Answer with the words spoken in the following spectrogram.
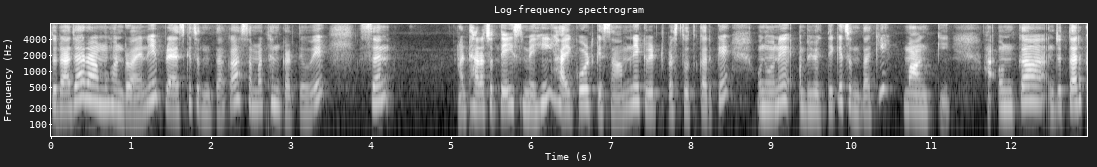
तो राजा राम मोहन रॉय ने प्रेस की स्वतंत्रता का समर्थन करते हुए सन 1823 में ही हाई कोर्ट के सामने एक रिट प्रस्तुत करके उन्होंने अभिव्यक्ति के स्वतंत्रता की मांग की। हाँ, उनका जो तर्क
